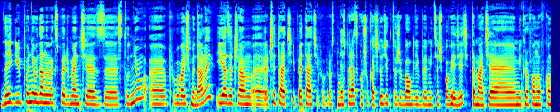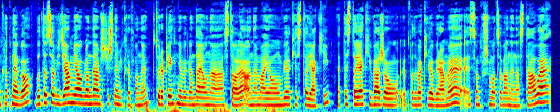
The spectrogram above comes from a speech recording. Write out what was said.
No i po nieudanym eksperymencie z studnią e, próbowaliśmy dalej i ja zaczęłam e, czytać i pytać i po prostu desperacko szukać ludzi, którzy mogliby mi coś powiedzieć w temacie mikrofonów konkretnego, bo to co widziałam, ja oglądałam śliczne mikrofony, które pięknie wyglądają na stole, one mają wielkie stojaki. Te stojaki ważą po 2 kg, są przymocowane na stałe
